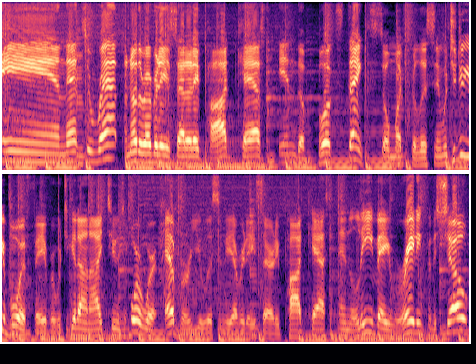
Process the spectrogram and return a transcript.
And that's a wrap. Another Everyday Saturday podcast in the books. Thanks so much for listening. Would you do your boy a favor? Would you get on iTunes or wherever you listen to Everyday Saturday podcast and leave a rating for the show?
